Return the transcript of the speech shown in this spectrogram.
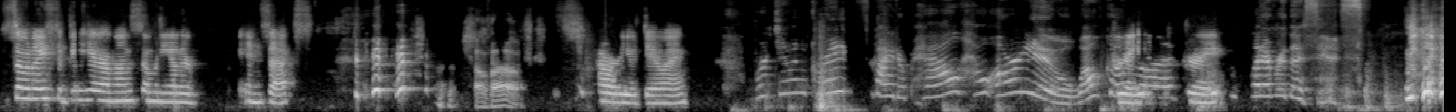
So nice to be here among so many other insects. hello. How are you doing? We're doing great, spider pal. How are you? Welcome. Great. uh, Great. whatever this is.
